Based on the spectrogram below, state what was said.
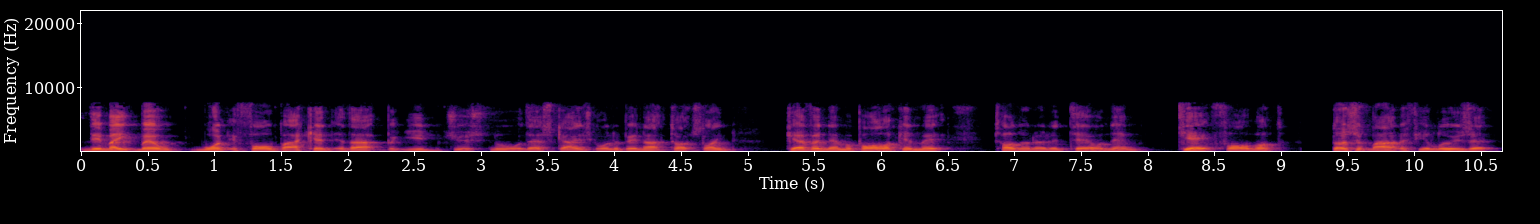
they might well want to fall back into that, but you just know this guy's going to be in that touchline, giving them a bollocking, mate, turning around and telling them, get forward. Doesn't matter if you lose it.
